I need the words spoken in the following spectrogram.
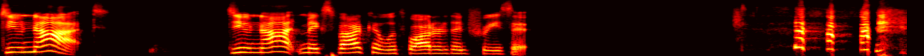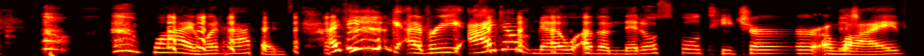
Do not, do not mix vodka with water, then freeze it. Why? What happens? I think every, I don't know of a middle school teacher alive,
